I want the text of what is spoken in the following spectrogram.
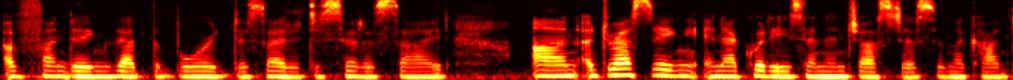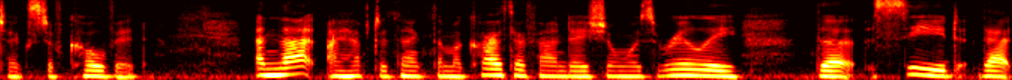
of funding that the board decided to set aside on addressing inequities and injustice in the context of COVID. And that, I have to thank the MacArthur Foundation, was really the seed that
